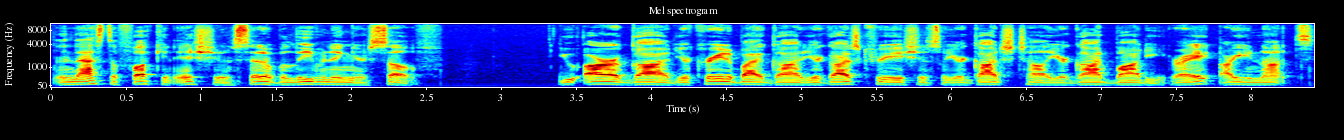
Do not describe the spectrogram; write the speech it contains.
And that's the fucking issue. Instead of believing in yourself. You are a God. You're created by God. You're God's creation. So you're God's child. You're God body, right? Are you nuts?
